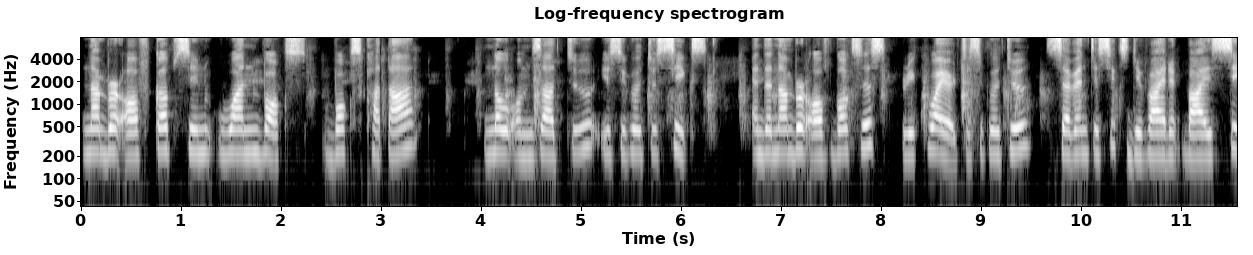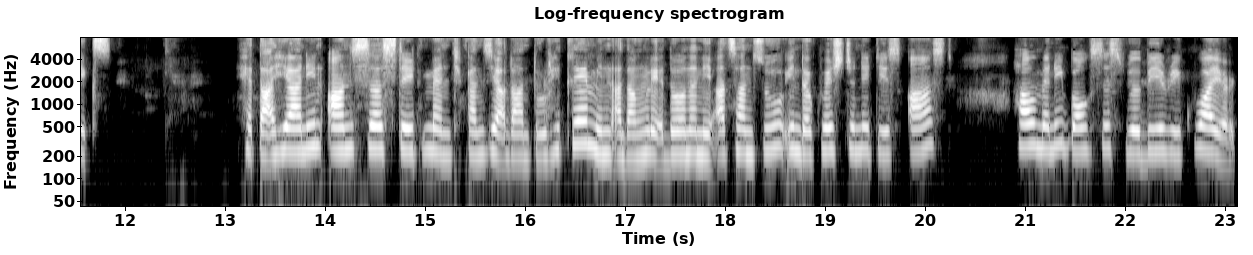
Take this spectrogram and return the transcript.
Number of cups in one box. Box kata no um, omza 2 is equal to 6 and the number of boxes required is equal to 76 divided by 6 heta hianin answer statement. Kan zia dan tur hitle min adang le don ani achan chu in the question it is asked how many boxes will be required?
